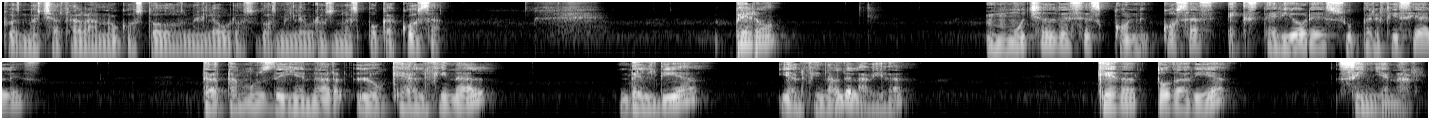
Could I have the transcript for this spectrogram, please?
pues no es chatarra, no costó 2.000 euros, 2.000 euros no es poca cosa. Pero muchas veces con cosas exteriores, superficiales, tratamos de llenar lo que al final del día y al final de la vida queda todavía sin llenar.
